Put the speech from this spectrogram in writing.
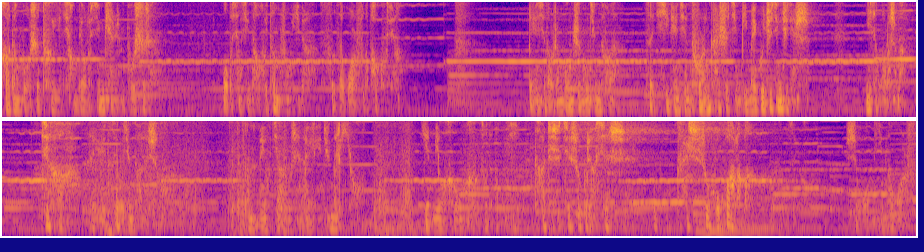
哈登博士特意强调了芯片人不是人，我不相信他会这么容易的死在沃尔夫的炮口下。联系到人工智能军团在七天前突然开始紧闭玫瑰之心这件事，你想到了什么？靖恒，对于自由军团来说，他们没有加入人类联军的理由，也没有和我们合作的动机。他只是接受不了现实，开始说胡话了吧？最后，是我们赢了沃尔夫，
